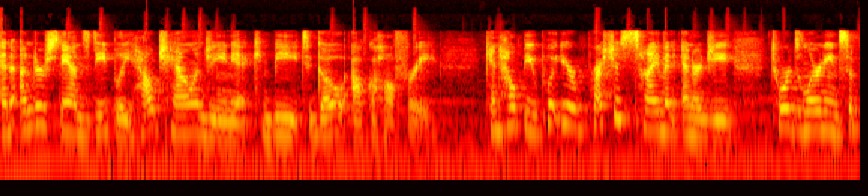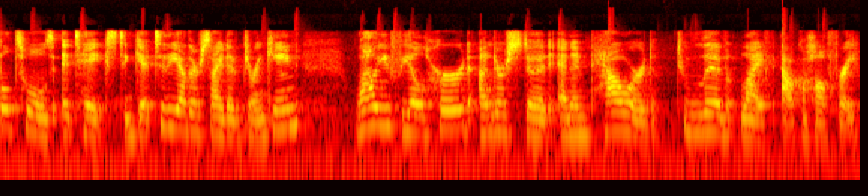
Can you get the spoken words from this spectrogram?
and understands deeply how challenging it can be to go alcohol free can help you put your precious time and energy towards learning simple tools it takes to get to the other side of drinking while you feel heard, understood, and empowered to live life alcohol free.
